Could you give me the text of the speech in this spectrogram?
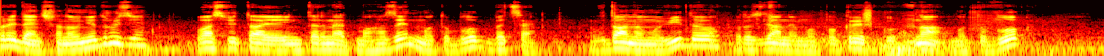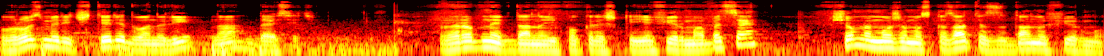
Добрий день, шановні друзі! Вас вітає інтернет-магазин Мотоблок БЦ. В даному відео розглянемо покришку на мотоблок в розмірі 420 на 10. Виробник даної покришки є фірма БЦ. Що ми можемо сказати за дану фірму?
